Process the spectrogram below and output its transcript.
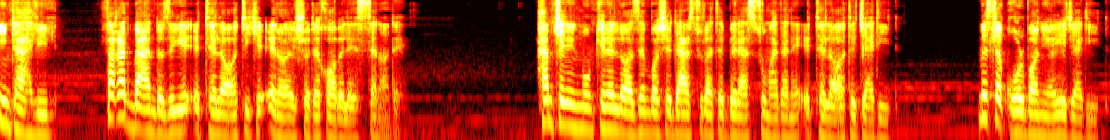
این تحلیل فقط به اندازه اطلاعاتی که ارائه شده قابل استناده. همچنین ممکنه لازم باشه در صورت به دست اومدن اطلاعات جدید مثل قربانی های جدید،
